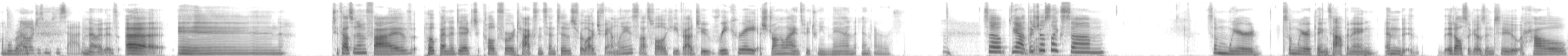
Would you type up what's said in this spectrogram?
Humble brag. no, it just makes me sad. No, it is. Uh, in 2005, Pope Benedict called for tax incentives for large families. Last fall, he vowed to recreate a strong alliance between man and earth. Hmm. So yeah, there's just like some some weird some weird things happening, and it- it also goes into how.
